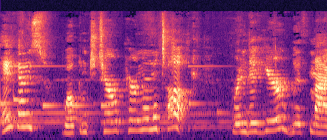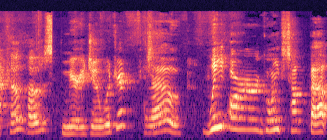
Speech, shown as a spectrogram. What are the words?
Hey guys, welcome to Terrell Paranormal Talk. Brenda here with my co host, Mary Jo Woodruff. Hello. We are going to talk about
